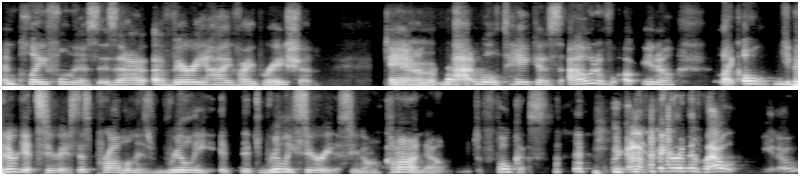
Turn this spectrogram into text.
and playfulness is a, a very high vibration. And that will take us out of, you know, like, oh, you better get serious. This problem is really, it, it's really serious. You know, come on now, focus. we got to figure this out, you know?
